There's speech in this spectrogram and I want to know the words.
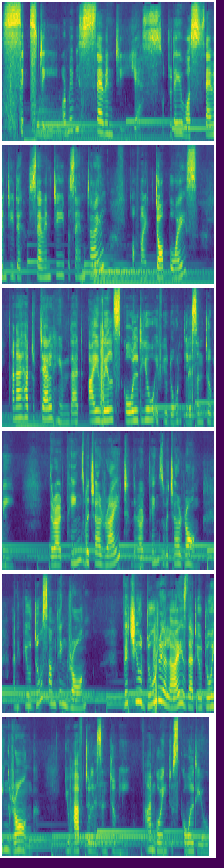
60 or maybe 70 yes so today was 70 70 percentile of my top voice and I had to tell him that I will scold you if you don't listen to me. There are things which are right, there are things which are wrong. And if you do something wrong, which you do realize that you're doing wrong, you have to listen to me. I'm going to scold you.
